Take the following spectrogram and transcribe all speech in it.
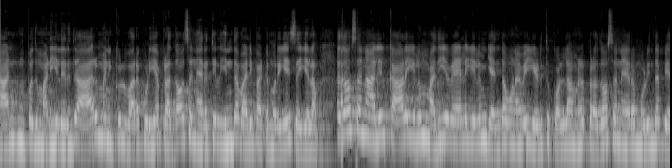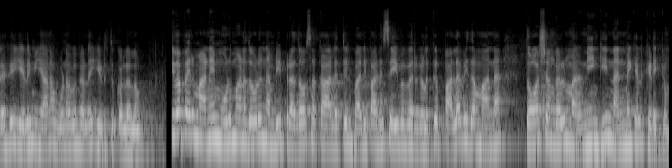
நான்கு முப்பது மணியிலிருந்து ஆறு மணிக்குள் வரக்கூடிய பிரதோஷ நேரத்தில் இந்த வழிபாட்டு முறையை செய்யலாம். பிரதோஷ நாளில் காலையிலும் மதிய வேளையிலும் எந்த உணவை எடுத்துக்கொள்ளாமல் பிரதோஷ நேரம் முடிந்த பிறகு எளிமையான உணவுகளை எடுத்துக்கொள்ளலாம் சிவபெருமானை முழுமனதோடு நம்பி பிரதோஷ காலத்தில் வழிபாடு செய்பவர்களுக்கு பலவிதமான தோஷங்கள் ம நீங்கி நன்மைகள் கிடைக்கும்.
